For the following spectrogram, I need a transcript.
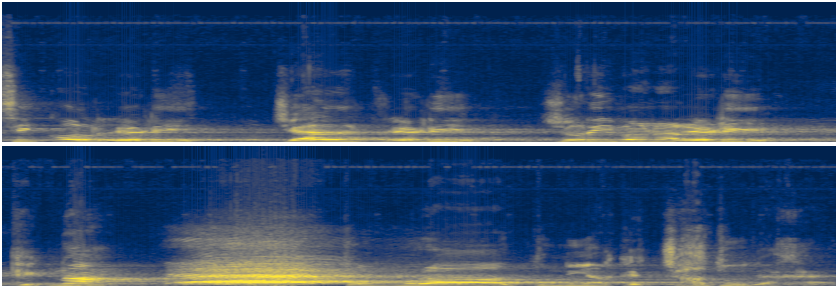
শিকল রেডি, জেল রেডি, জরিমানা রেডি, ঠিক না? তোমরা দুনিয়াকে জাদু দেখায়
